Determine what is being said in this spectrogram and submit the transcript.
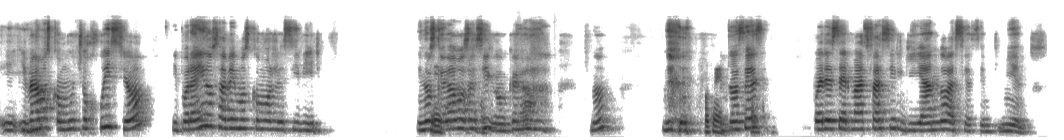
y, vamos con mucho juicio y por ahí no sabemos cómo recibir. Y nos quedamos así como que, ah, ¿no? Entonces, puede ser más fácil guiando hacia sentimientos.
